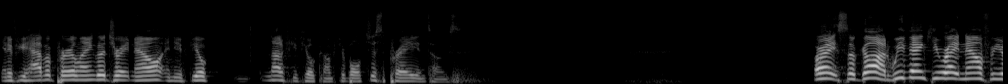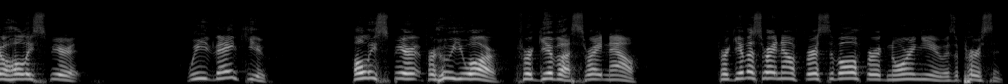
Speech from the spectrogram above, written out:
And if you have a prayer language right now and you feel, not if you feel comfortable, just pray in tongues. All right, so God, we thank you right now for your Holy Spirit. We thank you, Holy Spirit, for who you are. Forgive us right now. Forgive us right now, first of all, for ignoring you as a person.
